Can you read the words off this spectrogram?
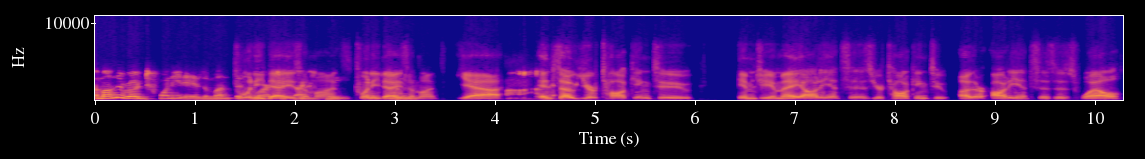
I'm on the road 20 days a month. 20 days a month. 20 days 20. a month. Yeah. And so you're talking to MGMA audiences, you're talking to other audiences as well.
